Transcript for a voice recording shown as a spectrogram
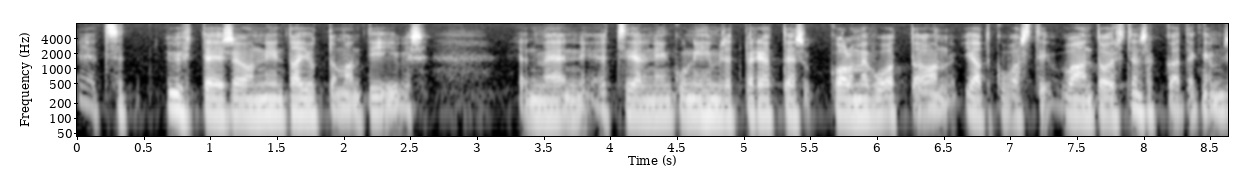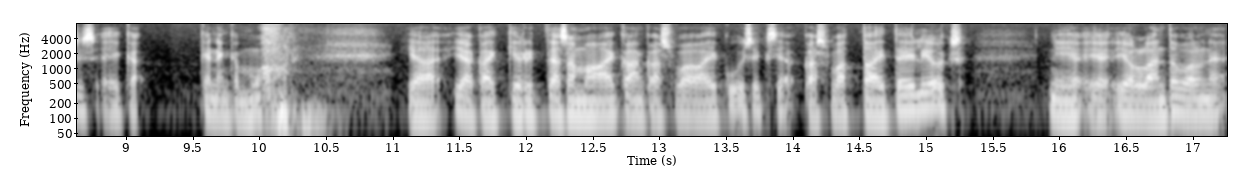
että se yhteisö on niin tajuttoman tiivis. Että, me, että siellä niin kuin ihmiset periaatteessa kolme vuotta on jatkuvasti vaan toistensa tekemisissä eikä kenenkään muun. Ja, ja kaikki yrittää samaan aikaan kasvaa aikuisiksi ja kasvaa taiteilijoiksi. Niin jollain tavalla ne,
